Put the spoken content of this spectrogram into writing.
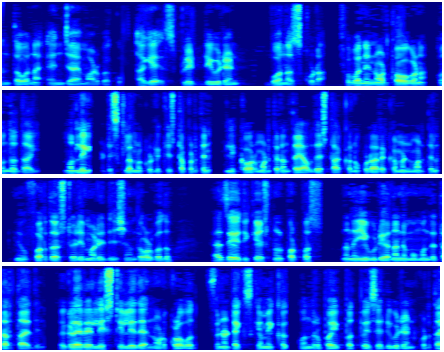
ಅಂತವನ್ನ ಎಂಜಾಯ್ ಮಾಡಬೇಕು. ಹಾಗೆ ಸ್ಪ್ಲಿಟ್ ಡಿವಿಡೆಂಡ್ ಬೋನಸ್ ಕೂಡ. ಸೊ ಬನ್ನಿ ನೋಡ್ತಾ ಹೋಗೋಣ ಒಂದೊಂದಾಗಿ. ಮೊದಲಿಗೆ ಡಿಸ್ಕ್ಲೇಮರ್ ಕೊಡ್ಲಿಕ್ಕೆ ಇಷ್ಟಪಡ್ತೀನಿ. ಇಲ್ಲಿ ಕವರ್ ಮಾಡ್ತಿರೋಂಥ ಯಾವುದೇ ಸ್ಟಾಕ್ ಅನ್ನು ಕೂಡ ರೆಕಮೆಂಡ್ ಮಾಡ್ತಿಲ್ಲ. ನೀವು ಫರ್ದರ್ ಸ್ಟಡಿ ಮಾಡಿ ಅಂತ ತಗೊಳ್ಬೋದು. ಆಸ್ ಎ ಎಜುಕೇಶನಲ್ ಪರ್ಪಸ್ ನಾನು ಈ ವಿಡಿಯೋನ ನಿಮ್ಮ ಮುಂದೆ ತರ್ತಾ ಇದ್ದೀನಿ. ಗೆಳೆಯರೆ ಲಿಸ್ಟ್ ಇಲ್ಲಿದೆ ನೋಡ್ಕೊಳ್ಬಹುದು ಫಿನೋಟೆಕ್ಸ್ ಕೆಮಿಕಲ್ ಒಂದ್ ರೂಪಾಯಿ ಇಪ್ಪತ್ತು ಪೈಸೆ ಡಿವಿಡೆಂಡ್ ಕೊಡ್ತಾ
